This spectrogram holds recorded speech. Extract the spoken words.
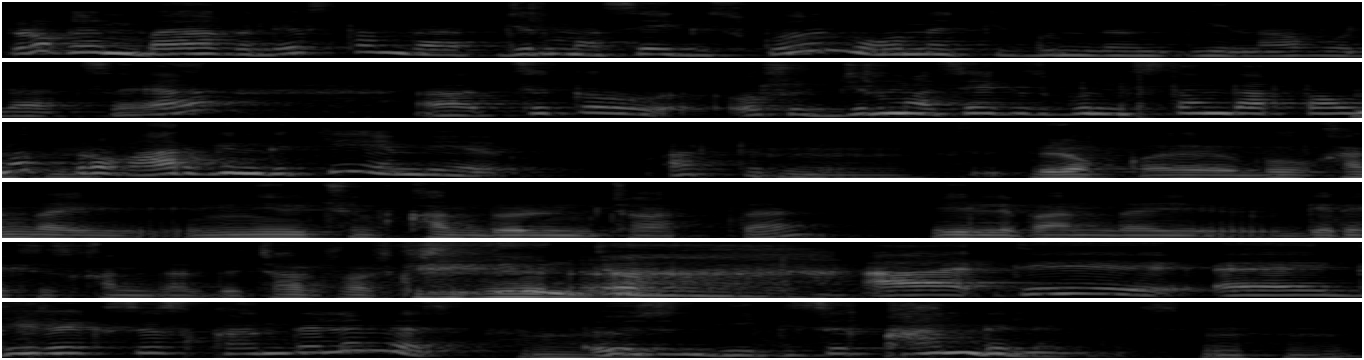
Бирок эми баягы эле стандарт жыйырма сегиз күн он эки күндөн кийин овуляция. Цикл ошо жыйырма сегиз күн стандарт алынат бирок ар кимдики эми ар түрдүү. Бирок э, бул кандай эмне үчүн кан бөлүнүп чыгат да? Или андай керексиз кандарды чыгарып салыш керек? Жок. Тиги э, керексиз кан деле эмес өзү негизи кан деле эмес.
